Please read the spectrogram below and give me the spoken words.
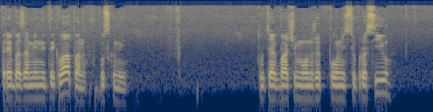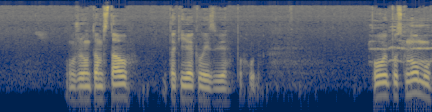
треба замінити клапан впускний. Тут, як бачимо, він вже повністю просів. Уже він там став такий, як лезвіє, походу. По випускному,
